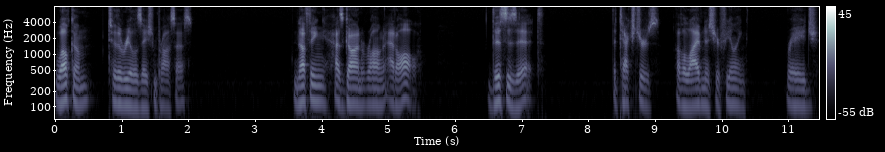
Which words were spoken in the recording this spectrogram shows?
welcome to the realization process. Nothing has gone wrong at all. This is it. The textures of aliveness you're feeling rage,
